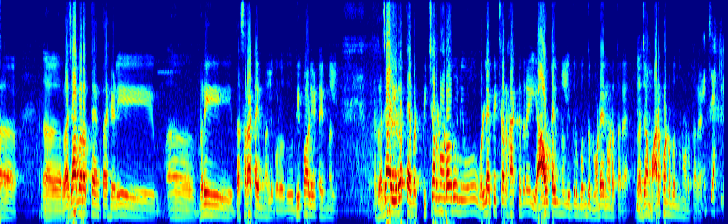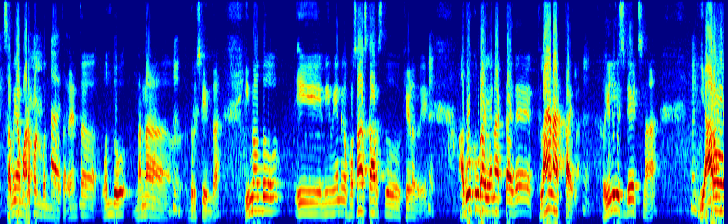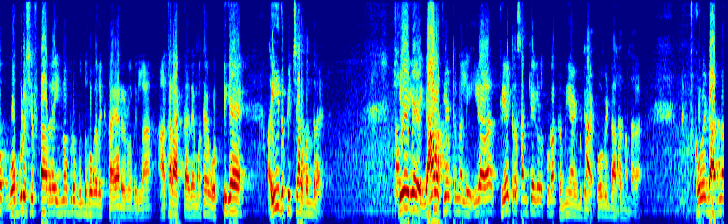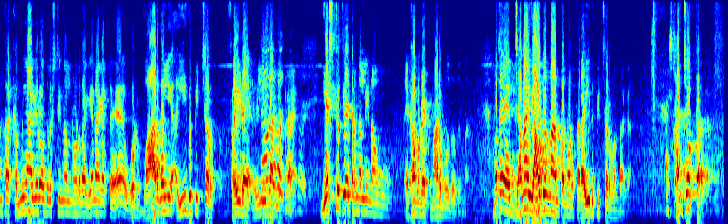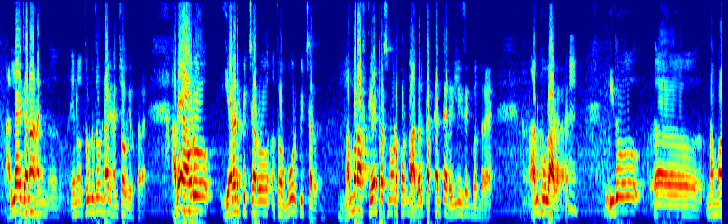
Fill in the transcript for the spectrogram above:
ರಜಾ ಬರುತ್ತೆ ಅಂತ ಹೇಳಿ ಬರೀ ದಸರಾ ಟೈಮ್ನಲ್ಲಿ ಬರೋದು ದೀಪಾವಳಿ ಟೈಮ್ನಲ್ಲಿ. ರಜಾ ಇರುತ್ತೆ ಬಟ್ ಪಿಕ್ಚರ್ ನೋಡೋರು ನೀವು ಒಳ್ಳೆ ಪಿಕ್ಚರ್ ಹಾಕಿದ್ರೆ ಯಾವ ಟೈಮ್ನಲ್ಲಿ ಇದ್ರು ಬಂದು ನೋಡೇ ನೋಡ್ತಾರೆ. ರಜಾ ಮಾಡ್ಕೊಂಡು ಬಂದು ನೋಡ್ತಾರೆ. ಸಮಯ ಮಾಡ್ಕೊಂಡು ಬಂದು ನೋಡ್ತಾರೆ ಅಂತ ಒಂದು ನನ್ನ ದೃಷ್ಟಿಯಿಂದ. ಇನ್ನೊಂದು ಈ ನೀವೇನು ಹೊಸ ಸ್ಟಾರ್ಸ್ ಕೇಳಿದ್ರಿ ಅದು ಕೂಡ ಏನಾಗ್ತಾ ಇದೆ ಪ್ಲಾನ್ ಆಗ್ತಾ ಇಲ್ಲ. ರಿಲೀಸ್ ಡೇಟ್ಸ್ನ ಯಾರೋ ಒಬ್ರು ಶಿಫ್ಟ್ ಆದ್ರೆ ಇನ್ನೊಬ್ರು ಮುಂದೆ ಹೋಗೋದಕ್ಕೆ ತಯಾರಿರೋದಿಲ್ಲ. ಆ ಥರ ಆಗ್ತಾ ಇದೆ. ಮತ್ತೆ ಒಟ್ಟಿಗೆ ಐದು ಪಿಕ್ಚರ್ ಬಂದ್ರೆ ಹೇಗೆ ಯಾವ ಥಿಯೇಟರ್ನಲ್ಲಿ ಈಗ ಥಿಯೇಟರ್ ಸಂಖ್ಯೆಗಳು ಕೂಡ ಕಮ್ಮಿ ಆಗ್ಬಿಟ್ಟಿದೆ ಕೋವಿಡ್ ಆದ ನಂತರ. ಕೋವಿಡ್ ಆದ ನಂತರ ಕಮ್ಮಿ ಆಗಿರೋ ದೃಷ್ಟಿನಲ್ಲಿ ನೋಡಿದಾಗ ಏನಾಗತ್ತೆ? ವಾರದಲ್ಲಿ ಐದು ಪಿಕ್ಚರ್ ಫ್ರೈಡೆ ರಿಲೀಸ್ ಆಗಿಬಿಟ್ರೆ ಎಷ್ಟು ಥಿಯೇಟರ್ನಲ್ಲಿ ನಾವು ಅಕಾಮಡೇಟ್ ಮಾಡ್ಬೋದು ಅದನ್ನ? ಮತ್ತೆ ಜನ ಯಾವ್ದನ್ನ ಅಂತ ನೋಡ್ತಾರೆ ಐದು ಪಿಕ್ಚರ್ ಬಂದಾಗ. ಹಂಚೋಗ್ತಾರೆ ಅಲ್ಲೇ ಜನ ಹನ್ ಏನು ತುಂಡು ತುಂಡಾಗಿ ಹಂಚೋಗಿರ್ತಾರೆ. ಅದೇ ಅವರು ಎರಡು ಪಿಕ್ಚರು ಅಥವಾ ಮೂರು ಪಿಕ್ಚರ್ ನಂಬರ್ ಆಫ್ ಥಿಯೇಟರ್ಸ್ ನೋಡಿಕೊಂಡು ಅದರ ತಕ್ಕಂತೆ ರಿಲೀಸಿಗೆ ಬಂದರೆ ಅನುಕೂಲ ಆಗತ್ತೆ. ಇದು ನಮ್ಮ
